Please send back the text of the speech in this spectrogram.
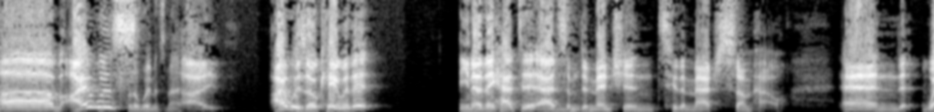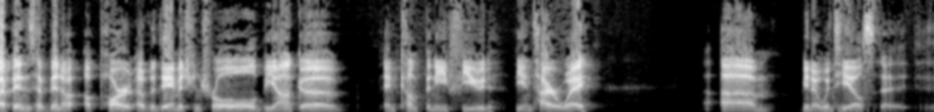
Um, I was for the women's match. I, I was okay with it. You know, they had to add some dimension to the match somehow. And weapons have been a, a part of the damage control, Bianca and company feud the entire way. Um, you know, with TLC, uh,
